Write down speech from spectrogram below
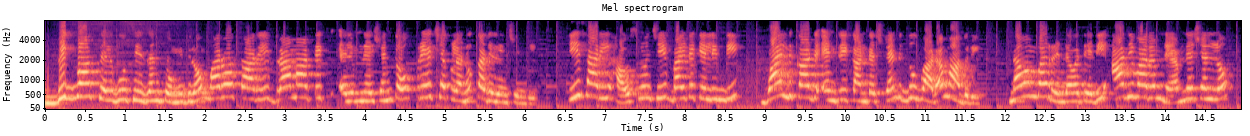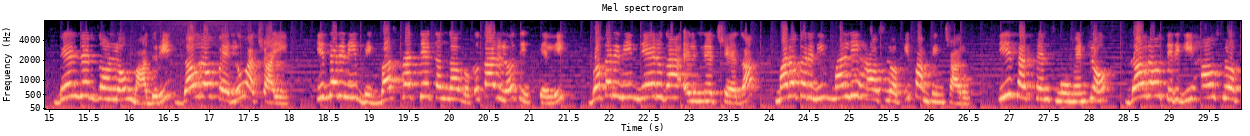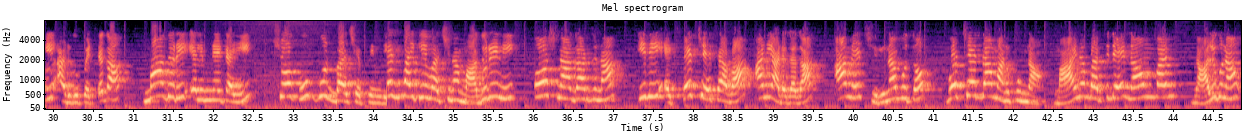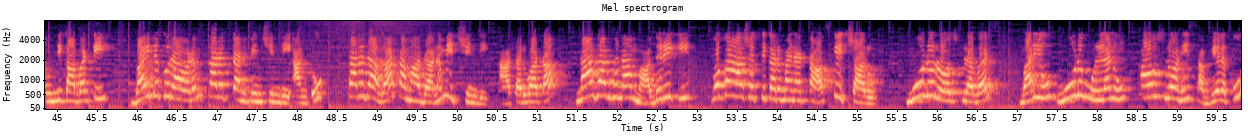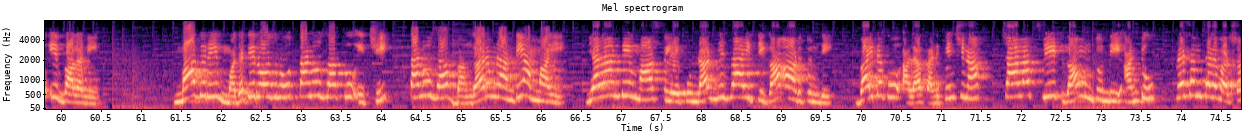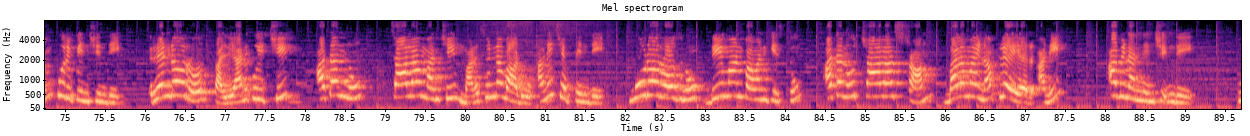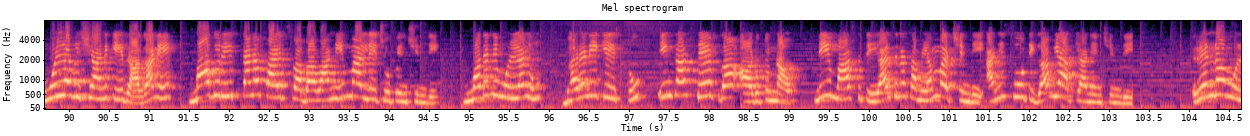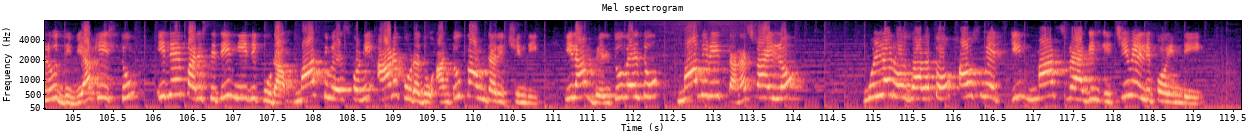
Big boss Telugu season తొమ్మిదిలో మరోసారి dramatic ఎలిమినేషన్తో ప్రేక్షకులను కదిలించింది. ఈసారి హౌస్ నుంచి బయటకెళ్ళింది wild card entry contestant Duvvada Madhuri. November రెండవ తేదీ ఆదివారం నామినేషన్లో డేంజర్ జోన్లో మాధురి గౌరవ్ పేర్లు వచ్చాయి. ఇద్దరిని బిగ్ బాస్ ప్రత్యేకంగా ఒక కారులో తీసుకెళ్ళి ఒకరిని నేరుగా ఎలిమినేట్ చేయగా మరొకరిని మళ్ళీ హౌస్లోకి పంపించారు. ఈ సస్పెన్స్ మూమెంట్లో గౌరవ్ తిరిగి హౌస్లోకి అడుగు పెట్టగా మాధురి ఎలిమినేట్ అయ్యి షోకు గుడ్ బై చెప్పింది పైకి వచ్చిన మాధురిని పోస్ట్ నాగార్జున ఇది ఎక్స్పెక్ట్ చేశావా? అని అడగగా ఆమె చిరునవ్వుతో వచ్చేద్దాం అనుకున్నా. మా ఆయన బర్త్డే నవంబర్ నాలుగున ఉంది కాబట్టి బయటకు రావడం కరెక్ట్ అనిపించింది అంటూ సరదాగా సమాధానం ఇచ్చింది. ఆ తర్వాత నాగార్జున మాధురికి ఒక ఆసక్తికరమైన టాస్క్ ఇచ్చారు. మూడు రోజ్ ఫ్లవర్స్ మరియు మూడు ముళ్ళను హౌస్లోని సభ్యులకు ఇవ్వాలని. మాధురి మొదటి రోజును తనుజాకు ఇచ్చి తనుజా బంగారం లాంటి అమ్మాయి. ఎలాంటి మాస్క్ లేకుండా నిజాయితీగా ఆడుతుంది. బయటకు అలా కనిపించినా చాలా స్వీట్గా ఉంటుంది అంటూ ప్రశంసల వర్షం కురిపించింది. రెండో రోజు కళ్యాణ్కు ఇచ్చి అతన్ను చాలా మంచి మనసున్నవాడు అని చెప్పింది. మూడో రోజును ధీమాన్ పవన్కి ఇస్తూ అతను చాలా స్ట్రాంగ్ బలమైన ప్లేయర్ అని అభినందించింది. ముళ్ళ విషయానికి రాగానే మాధురి తన ఫైర్ స్వభావాన్ని మళ్ళీ చూపించింది. మొదటి ముళ్ళను భరణికి ఇస్తూ ఇంకా సేఫ్గా ఆడుతున్నావు. నీ మాస్క్ తీయాల్సిన సమయం వచ్చింది అని సూటిగా వ్యాఖ్యానించింది. రెండో ముళ్ళు దివ్యాకి ఇస్తూ ఇదే పరిస్థితి నీది కూడా. మాస్క్ వేసుకొని ఆడకూడదు అంటూ కౌంటర్ ఇచ్చింది. ఇలా వెళ్తూ వెళ్తూ మాధురి తన స్టైల్లో ముళ్ళ రోజాలతో హౌస్ మేట్స్కి మాస్ ర్యాగింగ్ ఇచ్చి వెళ్ళిపోయింది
